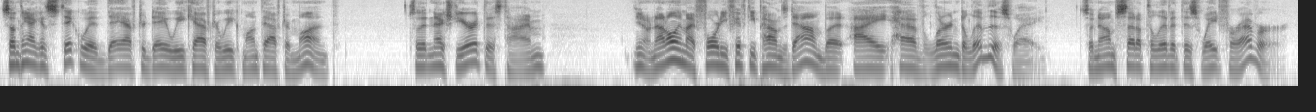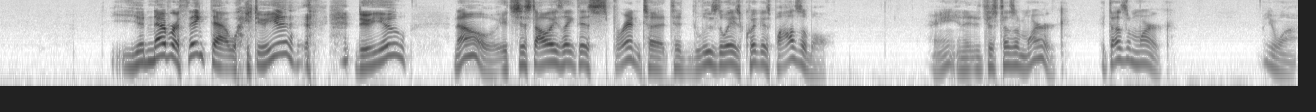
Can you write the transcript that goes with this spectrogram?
something I can stick with day after day, week after week, month after month, so that next year at this time, you know, not only am I 40, 50 pounds down, but I have learned to live this way. So now I'm set up to live at this weight forever. You never think that way, do you? do you? No, it's just always like this sprint to, to lose the weight as quick as possible. Right? And it, it just doesn't work. It doesn't work. What do you want?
